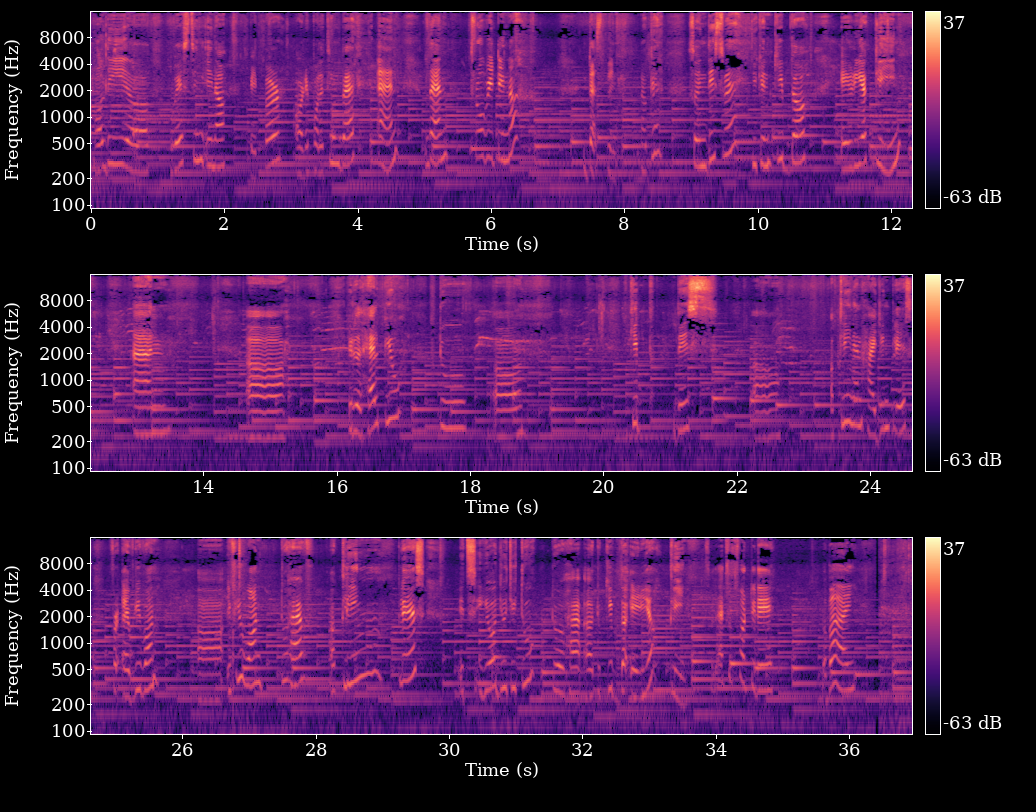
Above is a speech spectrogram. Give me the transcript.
all the uh, waste thing in a paper or a polythene bag and then throw it in a dustbin okay? So in this way you can keep the area clean and uh, it will help you to uh, keep this uh, a clean and hygiene place for everyone. Uh, if you want to have a clean place it's your duty to to have uh, to keep the area clean. So that's it for today. Bye bye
